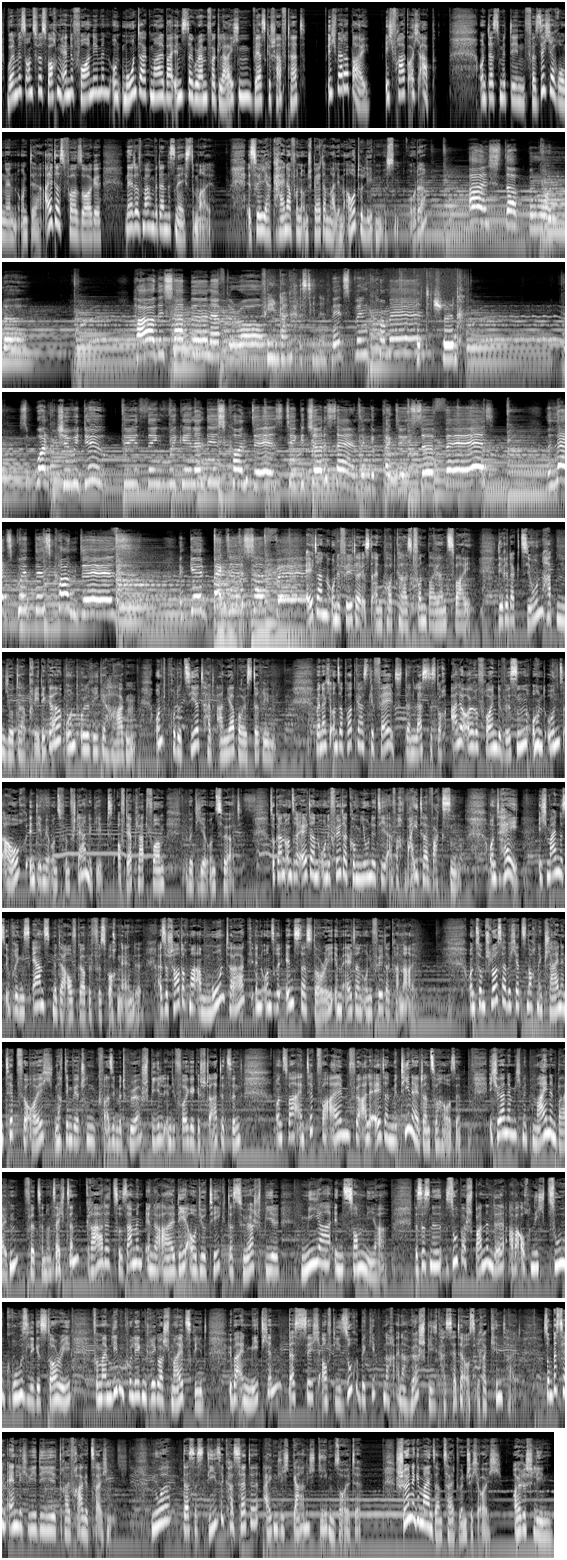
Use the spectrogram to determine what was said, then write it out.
Wollen wir es uns fürs Wochenende vornehmen und Montag mal bei Instagram vergleichen, wer es geschafft hat? Ich wäre dabei. Ich frage euch ab. Und das mit den Versicherungen und der Altersvorsorge, ne, das machen wir dann das nächste Mal. Es will ja keiner von uns später mal im Auto leben müssen, oder? I stop and wonder how this happened after all. Vielen Dank, Christine. It's been coming. Bitte schön. So what should we do? Do you think we can end this contest? Take each other's hands and get back to the surface. Then let's quit this contest. Eltern ohne Filter ist ein Podcast von Bayern 2. Die Redaktion hatten Jutta Prediger und Ulrike Hagen und produziert hat Anja Beusterin. Wenn euch unser Podcast gefällt, dann lasst es doch alle eure Freunde wissen und uns auch, indem ihr uns fünf Sterne gebt auf der Plattform, über die ihr uns hört. So kann unsere Eltern ohne Filter-Community einfach weiter wachsen. Und hey, ich meine das übrigens ernst mit der Aufgabe fürs Wochenende. Also schaut doch mal am Montag in unsere Insta-Story im Eltern ohne Filter-Kanal. Und zum Schluss habe ich jetzt noch einen kleinen Tipp für euch, nachdem wir jetzt schon quasi mit Hörspiel in die Folge gestartet sind. Und zwar ein Tipp vor allem für alle Eltern mit Teenagern zu Hause. Ich höre nämlich mit meinen beiden, 14 und 16, gerade zusammen in der ARD-Audiothek das Hörspiel Mia Insomnia. Das ist eine super spannende, aber auch nicht zu gruselige Story von meinem lieben Kollegen Gregor Schmalzried über ein Mädchen, das sich auf die Suche begibt nach einer Hörspielkassette aus ihrer Kindheit. So ein bisschen ähnlich wie die drei Fragezeichen. Nur, dass es diese Kassette eigentlich gar nicht geben sollte. Schöne Gemeinsamkeit wünsche ich euch. Eure Schlien.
